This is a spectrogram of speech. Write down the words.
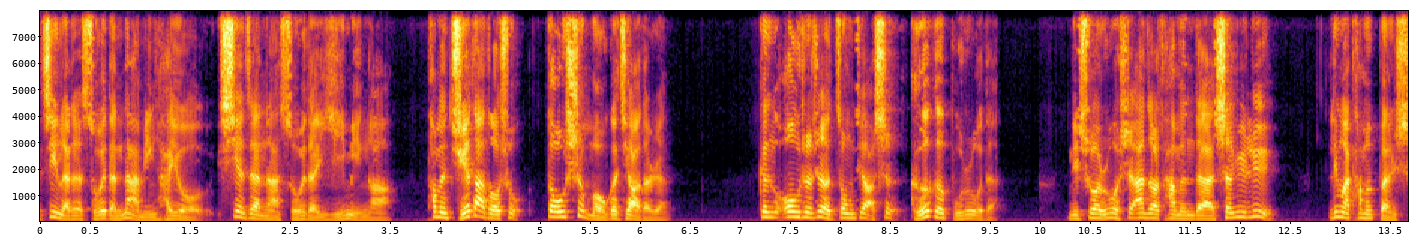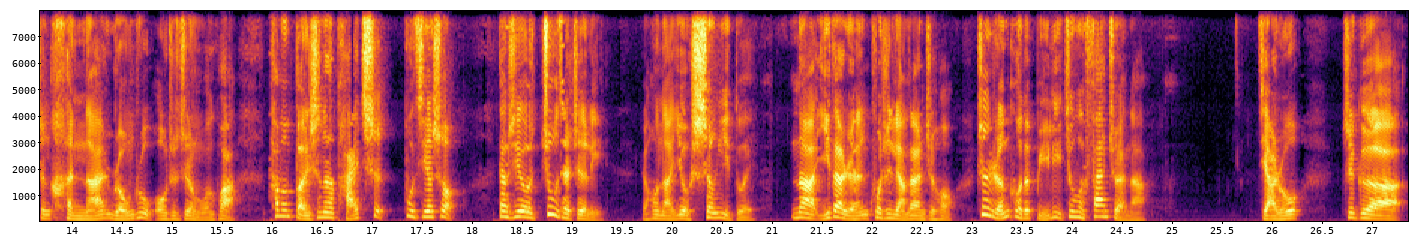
进来的所谓的难民，还有现在呢所谓的移民啊，他们绝大多数都是某个教的人，跟欧洲这宗教是格格不入的。你说，如果是按照他们的生育率，另外他们本身很难融入欧洲这种文化，他们本身的排斥、不接受。但是又住在这里，然后呢又生一堆，那一代人或者两代人之后，这人口的比例就会翻转呢。假如这个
